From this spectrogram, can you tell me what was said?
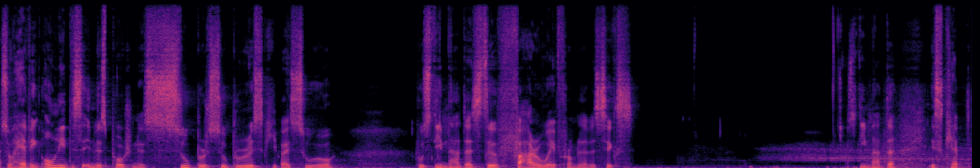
so having only this Invis potion is super super risky by Suho, whose Demon Hunter is still far away from level 6. Demon Hunter is kept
